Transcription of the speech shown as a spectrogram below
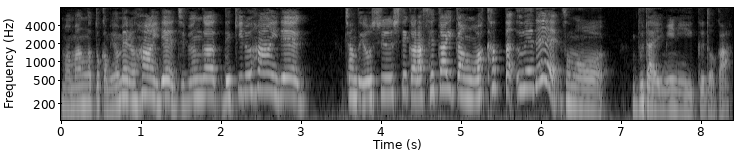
まあ漫画とかも読める範囲で、自分ができる範囲で、ちゃんと予習してから世界観を分かった上で、その、舞台見に行くとか、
